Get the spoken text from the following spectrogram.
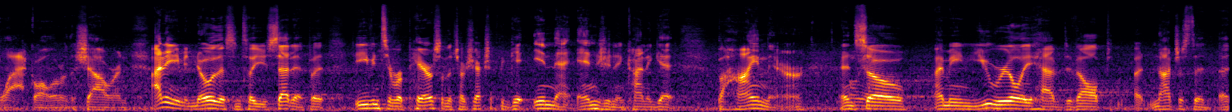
black all over the shower and i didn't even know this until you said it but even to repair some of the trucks you actually have to get in that engine and kind of get behind there and oh, yeah. so I mean, you really have developed a, not just a, a,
